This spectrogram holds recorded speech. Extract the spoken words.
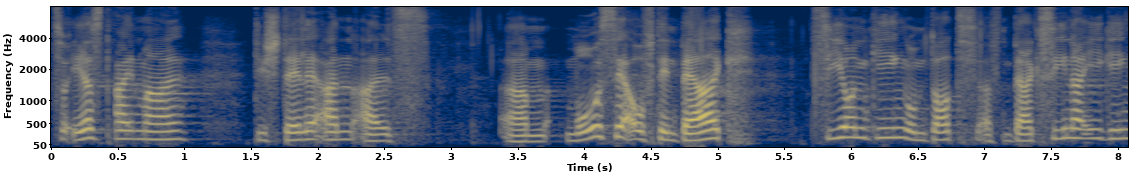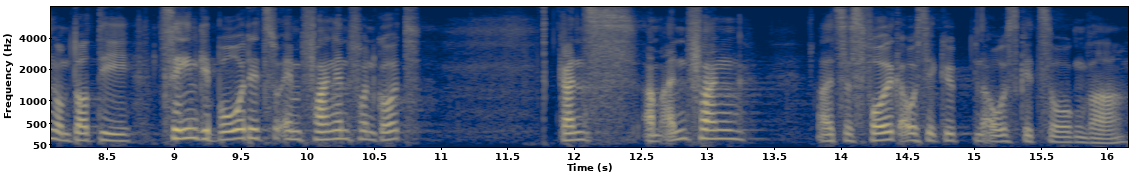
zuerst einmal die Stelle an, als ähm, Mose auf den Berg Zion ging, um dort auf den Berg Sinai ging, um dort die zehn Gebote zu empfangen von Gott ganz am Anfang, als das Volk aus Ägypten ausgezogen war.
